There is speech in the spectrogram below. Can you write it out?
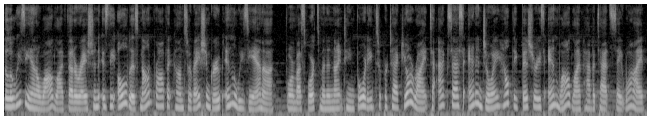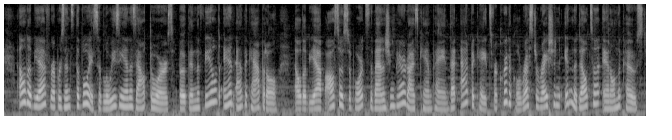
The Louisiana Wildlife Federation is the oldest nonprofit conservation group in Louisiana. Formed by sportsmen in 1940 to protect your right to access and enjoy healthy fisheries and wildlife habitats statewide, LWF represents the voice of Louisiana's outdoors, both in the field and at the Capitol. LWF also supports the Vanishing Paradise campaign that advocates for critical restoration in the Delta and on the coast.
